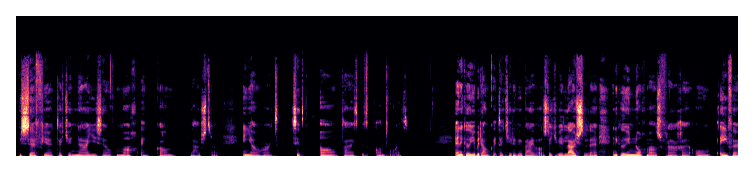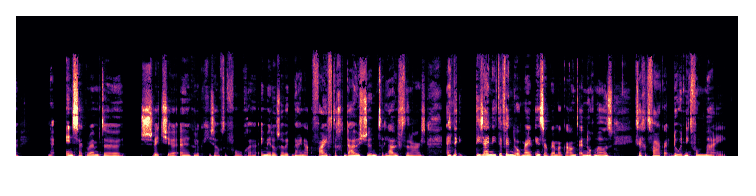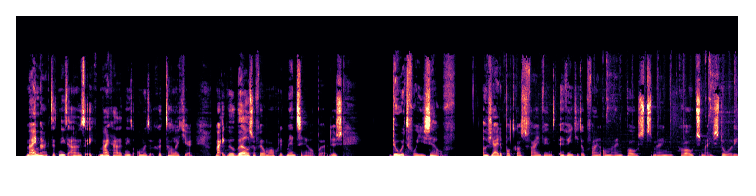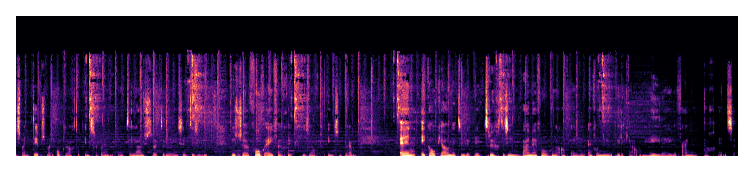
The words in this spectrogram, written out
Besef je dat je naar jezelf mag en kan luisteren. In jouw hart zit altijd het antwoord. En ik wil je bedanken dat je er weer bij was, dat je weer luisterde. En ik wil je nogmaals vragen om even Instagram te switchen en gelukkig jezelf te volgen. Inmiddels heb ik bijna 50.000 luisteraars. En die zijn niet te vinden op mijn Instagram-account. En nogmaals, ik zeg het vaker, doe het niet voor mij. Mij maakt het niet uit. Ik, mij gaat het niet om het getalletje. Maar ik wil wel zoveel mogelijk mensen helpen. Dus doe het voor jezelf. Als jij de podcast fijn vindt en vind je het ook fijn om mijn posts, mijn quotes, mijn stories, mijn tips, mijn opdrachten op Instagram eh, te luisteren, te lezen, te zien. Dus uh, volg even gelukkig jezelf op Instagram. En ik hoop jou natuurlijk weer terug te zien bij mijn volgende aflevering. En voor nu wil ik jou een hele, hele fijne dag wensen.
